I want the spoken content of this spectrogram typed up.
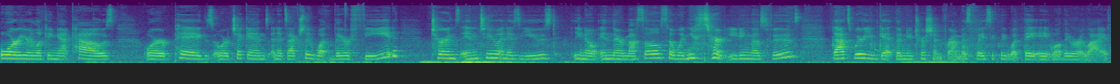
or you're looking at cows or pigs or chickens, and it's actually what their feed turns into and is used, you know, in their muscle. So when you start eating those foods, that's where you get the nutrition from, is basically what they ate while they were alive.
